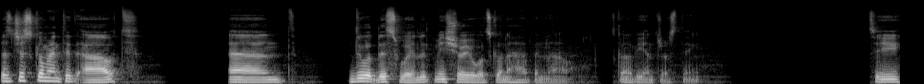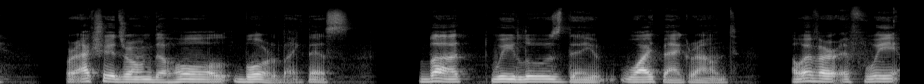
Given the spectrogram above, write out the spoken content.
Let's just comment it out and do it this way. Let me show you what's going to happen now. It's going to be interesting. See, we're actually drawing the whole board like this, but we lose the white background. However, if we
